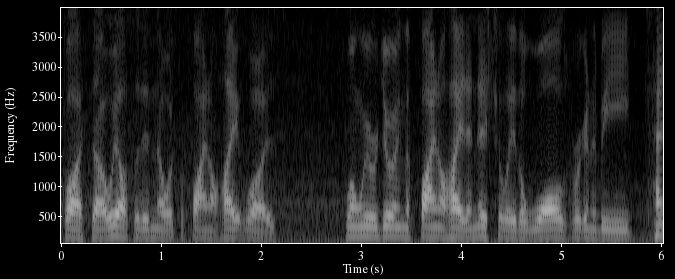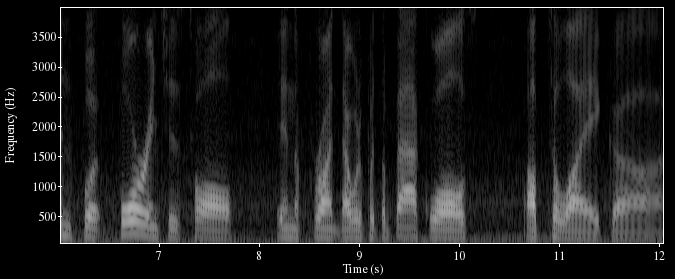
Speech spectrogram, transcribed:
But uh, we also didn't know what the final height was. When we were doing the final height initially, the walls were going to be 10 foot 4 inches tall in the front. That would have put the back walls up to like uh,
